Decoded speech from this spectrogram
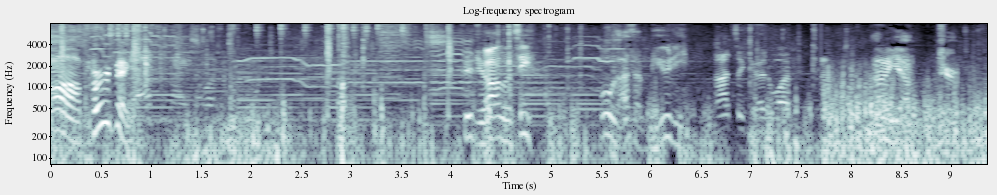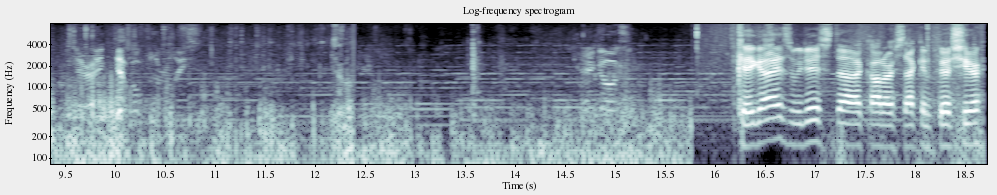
Oh, perfect. Good job. Let's see. Oh, that's a beauty. That's a good one. Oh yeah, sure. Okay, ready? Yep. Go for the release. There it goes. Okay guys, we just uh, caught our second fish here.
